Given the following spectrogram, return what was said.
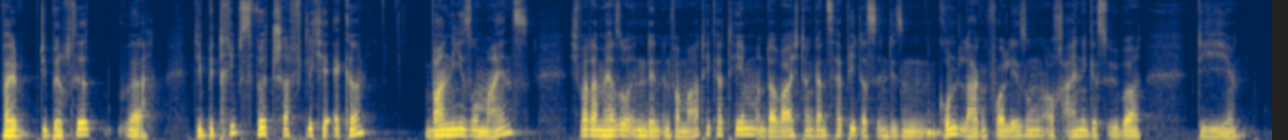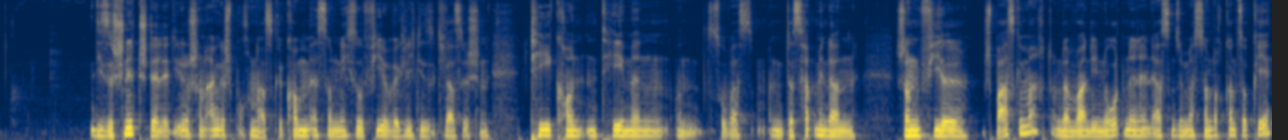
weil die, Betrieb, äh, die betriebswirtschaftliche Ecke war nie so meins. Ich war da mehr so in den Informatiker-Themen und da war ich dann ganz happy, dass in diesen Grundlagenvorlesungen auch einiges über die diese Schnittstelle, die du schon angesprochen hast, gekommen ist und nicht so viel wirklich diese klassischen T-Konten-Themen und sowas. Und das hat mir dann schon viel Spaß gemacht und dann waren die Noten in den ersten Semestern doch ganz okay.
